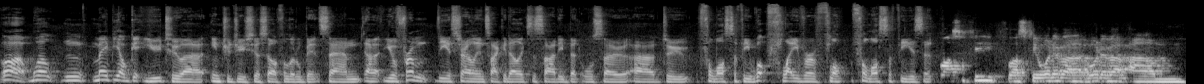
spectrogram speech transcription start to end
well, well, mm, maybe I'll get you to uh, introduce yourself a little bit, Sam. Uh, you're from the Australian Psychedelic Society, but also uh, do philosophy. What flavour of phlo- philosophy is it? philosophy, philosophy, whatever, whatever. Um,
